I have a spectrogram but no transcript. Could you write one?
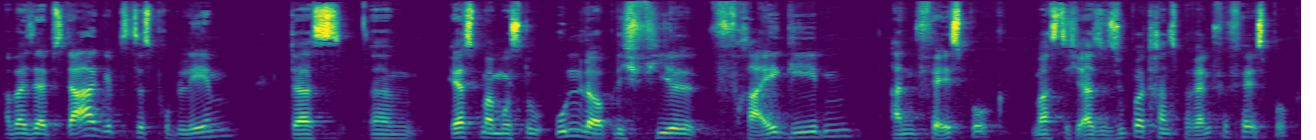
Aber selbst da gibt es das Problem, dass ähm, erstmal musst du unglaublich viel freigeben an Facebook, machst dich also super transparent für Facebook.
